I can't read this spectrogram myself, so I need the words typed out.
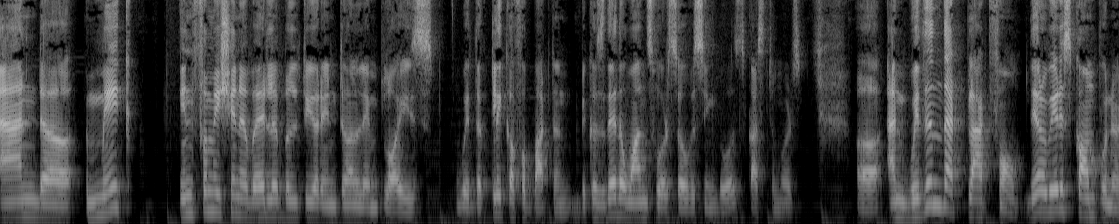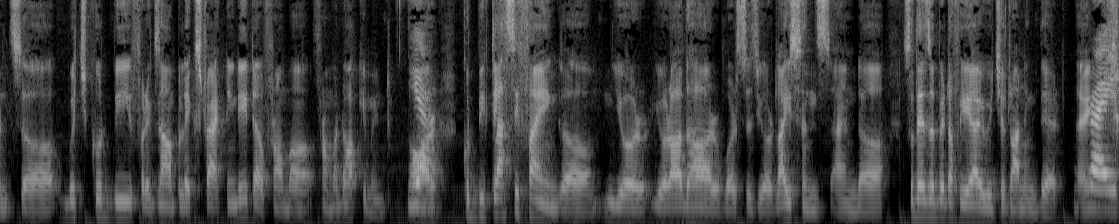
and uh, make information available to your internal employees with the click of a button because they're the ones who are servicing those customers. Uh, and within that platform, there are various components, uh, which could be, for example, extracting data from a from a document, yeah. or could be classifying uh, your your Aadhaar versus your license, and uh, so there's a bit of AI which is running there. Right. right.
